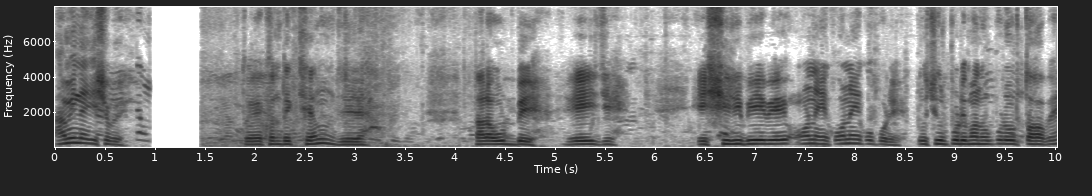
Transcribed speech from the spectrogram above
আমি নাই এসবে। তো এখন দেখছেন যে তারা উঠবে। এই যে, এই সিঁড়ি বেয়ে বেয়ে অনেক অনেক উপরে, প্রচুর পরিমাণ উপরে উঠতে হবে।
